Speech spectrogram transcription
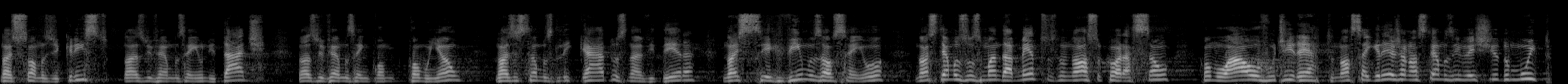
Nós somos de Cristo, nós vivemos em unidade, nós vivemos em comunhão, nós estamos ligados na videira, nós servimos ao Senhor, nós temos os mandamentos no nosso coração como alvo direto. Nossa igreja, nós temos investido muito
